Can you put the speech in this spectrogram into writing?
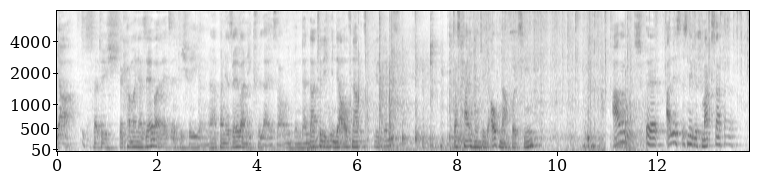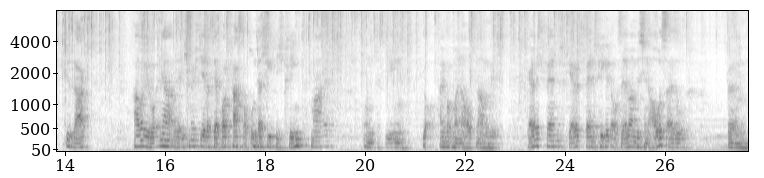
ja, ist natürlich, da kann man ja selber letztendlich regeln. Da hat man ja selber einen Equalizer. Und wenn dann natürlich in der Aufnahme zu viel drin ist, das kann ich natürlich auch nachvollziehen. Aber äh, alles ist eine Geschmackssache, gesagt. Aber wir wollen ja, oder ich möchte ja, dass der Podcast auch unterschiedlich klingt mal. Und deswegen, ja, einfach mal eine Aufnahme mit GarageBand. GarageBand pegelt auch selber ein bisschen aus, also ähm,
